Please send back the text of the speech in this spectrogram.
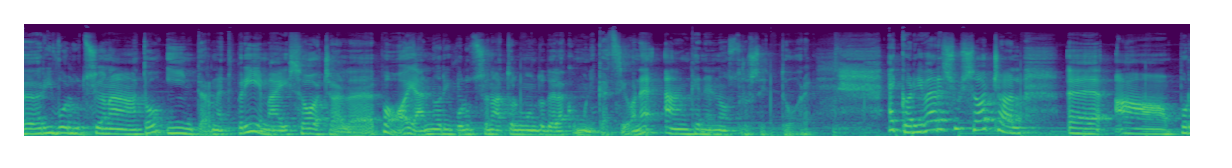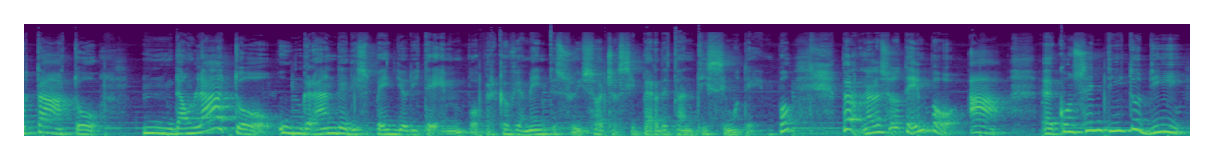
eh, rivoluzionato internet prima e i social eh, poi hanno rivoluzionato il mondo della comunicazione anche nel nostro settore. Ecco, arrivare sui social eh, ha portato da un lato un grande dispendio di tempo, perché ovviamente sui social si perde tantissimo tempo, però nello stesso tempo ha eh, consentito di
